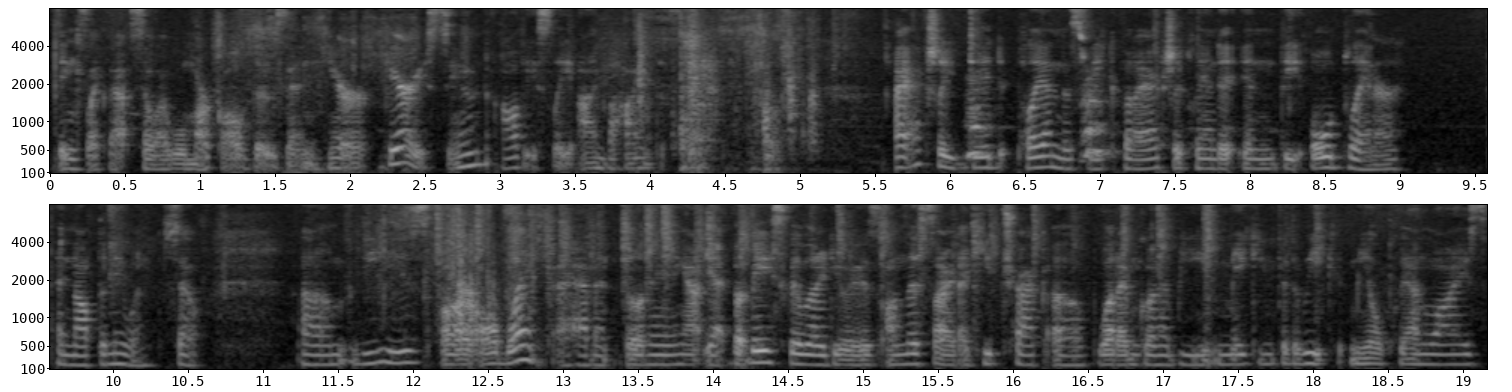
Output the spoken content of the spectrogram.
things like that. So I will mark all of those in here very soon. Obviously, I'm behind this stuff. I actually did plan this week, but I actually planned it in the old planner and not the new one. So um, these are all blank. I haven't filled anything out yet. But basically what I do is on this side, I keep track of what I'm going to be making for the week, meal plan wise.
